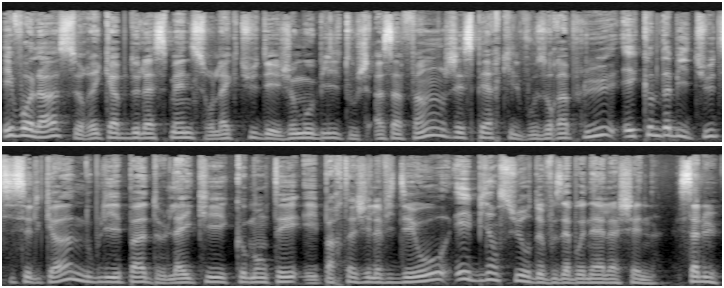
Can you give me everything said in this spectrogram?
Et voilà, ce récap de la semaine sur l'actu des jeux mobiles touche à sa fin, j'espère qu'il vous aura plu, et comme d'habitude, si c'est le cas, n'oubliez pas de liker, commenter et partager la vidéo, et bien sûr de vous abonner à la chaîne. Salut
